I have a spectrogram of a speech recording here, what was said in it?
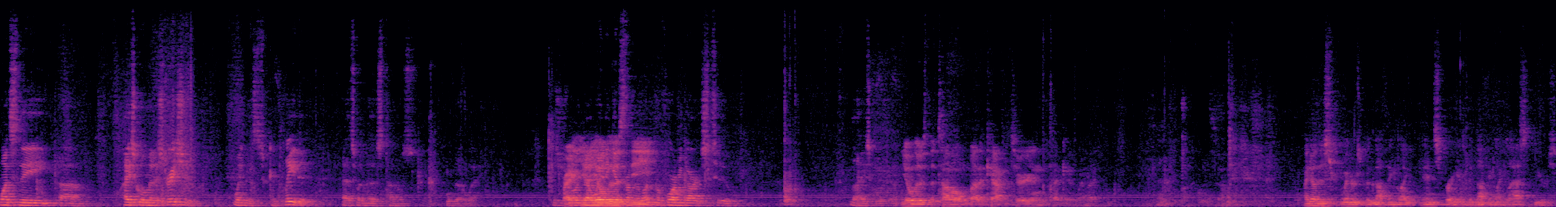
once the um, high school administration wing is completed, that's when those tunnels will go away. There's Right, really yeah, no way you'll to get lose from the- the performing arts to the high school. You'll lose the tunnel by the cafeteria and the tech gateway. Right. I know this winter's been nothing like, in spring, it's been nothing like last year's.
